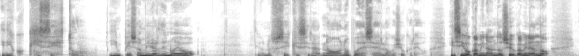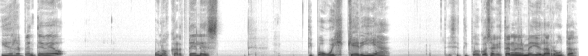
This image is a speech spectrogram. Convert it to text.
Y digo, ¿qué es esto? Y empiezo a mirar de nuevo. Digo, no sé qué será. No, no puede ser lo que yo creo. Y sigo caminando, sigo caminando. Y de repente veo unos carteles tipo whiskería, ese tipo de cosas que están en el medio de la ruta.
